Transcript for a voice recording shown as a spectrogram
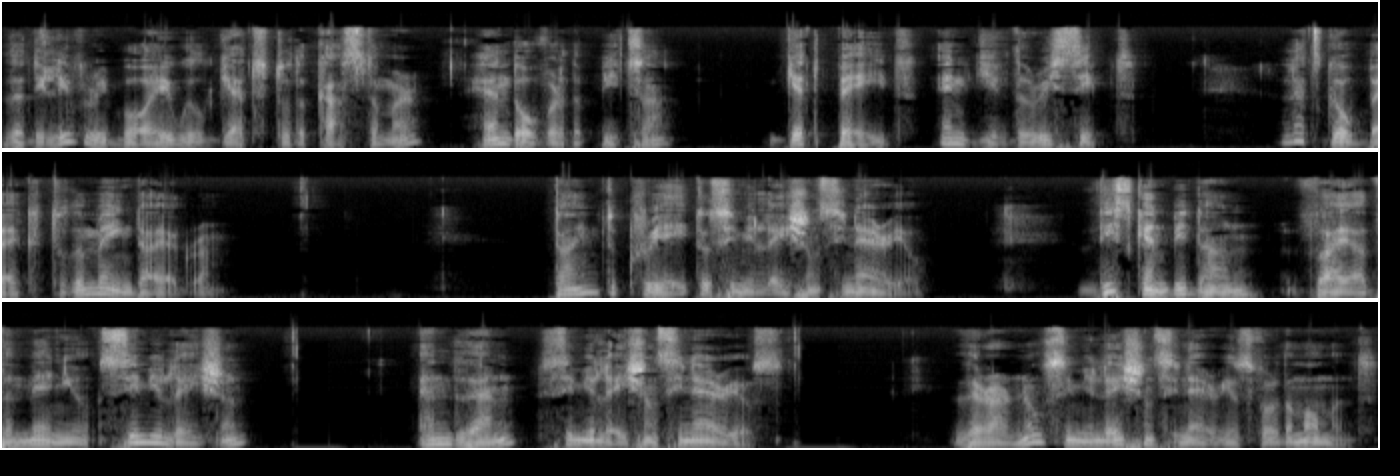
The delivery boy will get to the customer, hand over the pizza, get paid and give the receipt. Let's go back to the main diagram. Time to create a simulation scenario. This can be done via the menu Simulation and then Simulation Scenarios. There are no simulation scenarios for the moment.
